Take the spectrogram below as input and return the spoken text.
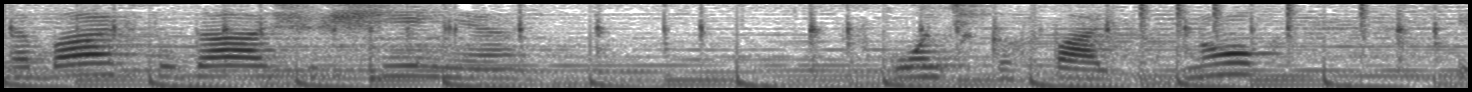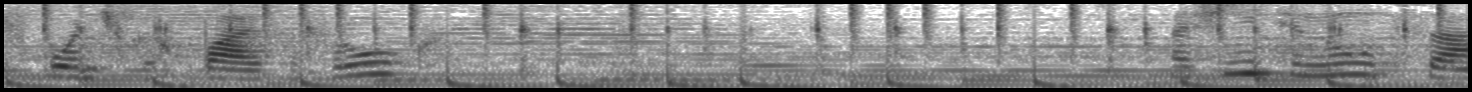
добавь туда ощущение кончиках пальцев ног и в кончиках пальцев рук. Начни тянуться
